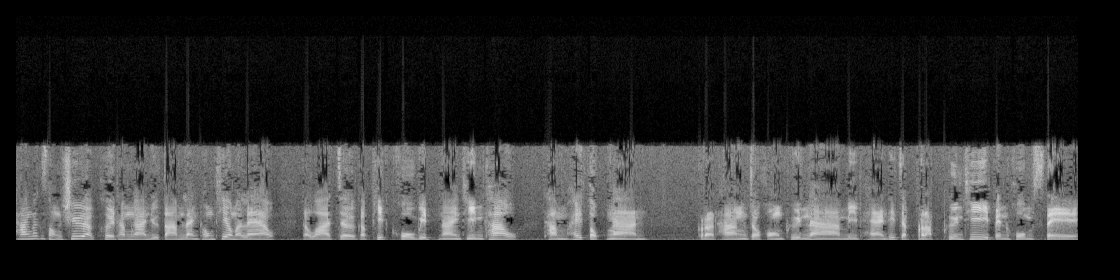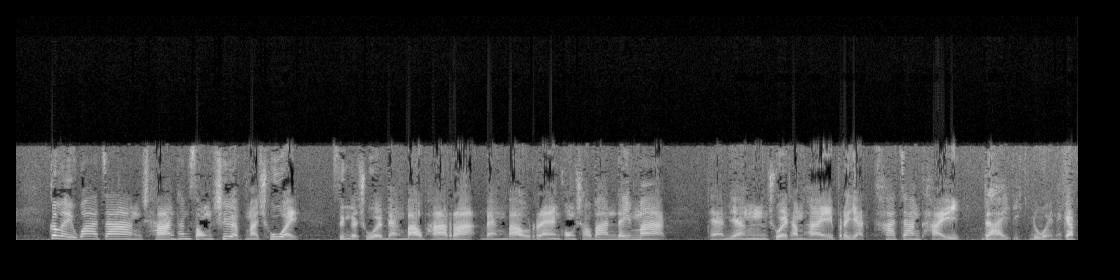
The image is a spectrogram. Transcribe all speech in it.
ช้างทั้งสองเชือกเคยทำงานอยู่ตามแหล่งท่องเที่ยวมาแล้ว แต่ว่าเจอกับพิษโควิด -19 เข้าทำให้ตกงาน กระทั่งเจ้าของผืนนา มีแผนที่จะปรับพื้นที่เป็นโฮมสเตย์ก็เลยว่าจ้างช้างทั้งสองเชือกมาช่วย ซึ่งก็ช่วยแบ่งเบาภาระ แบ่งเบาแรงของชาวบ้านได้มาก แถมยังช่วยทำให้ประหยัดค่าจ้างไถได้อีกด้วยนะครับ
